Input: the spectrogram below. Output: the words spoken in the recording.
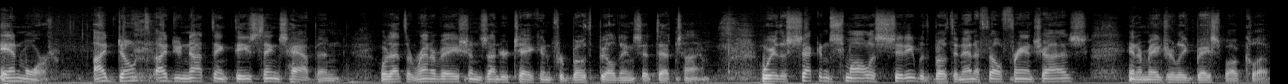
and more. I don't I do not think these things happen without the renovations undertaken for both buildings at that time. We're the second smallest city with both an NFL franchise and a Major League Baseball club.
